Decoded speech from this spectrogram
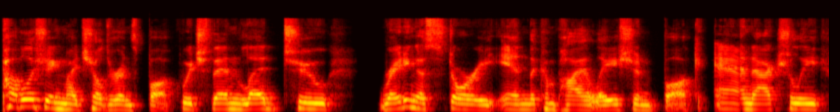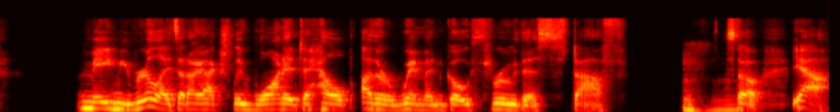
publishing my children's book, which then led to writing a story in the compilation book and actually made me realize that I actually wanted to help other women go through this stuff. Mm-hmm. So, yeah.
